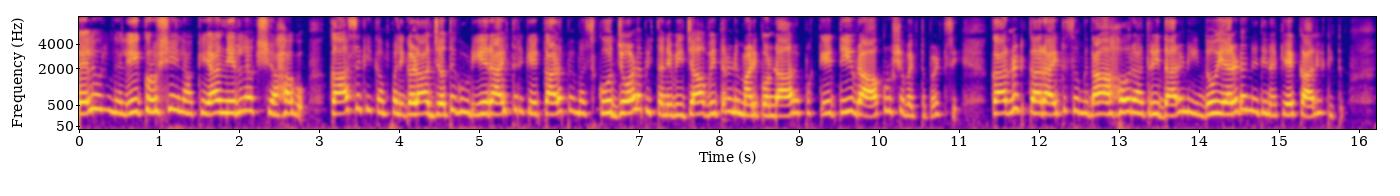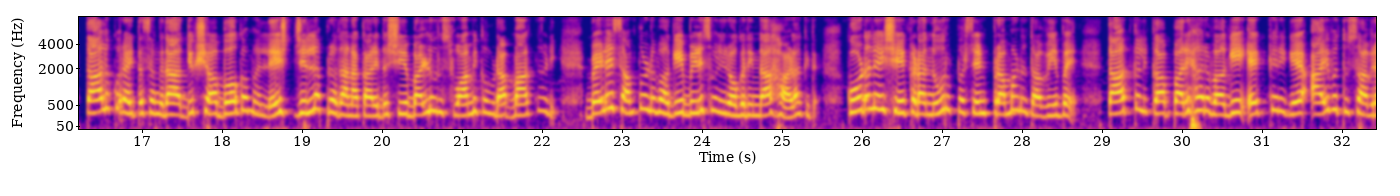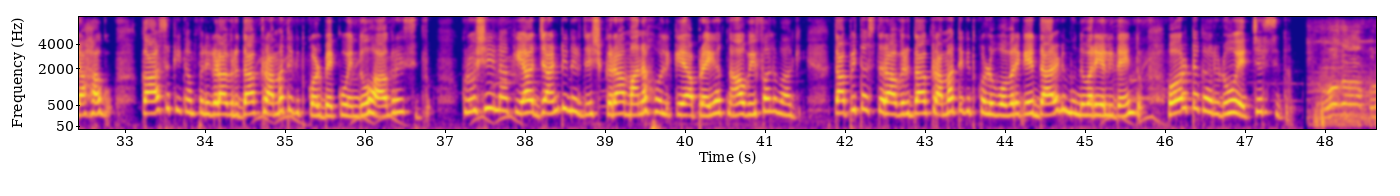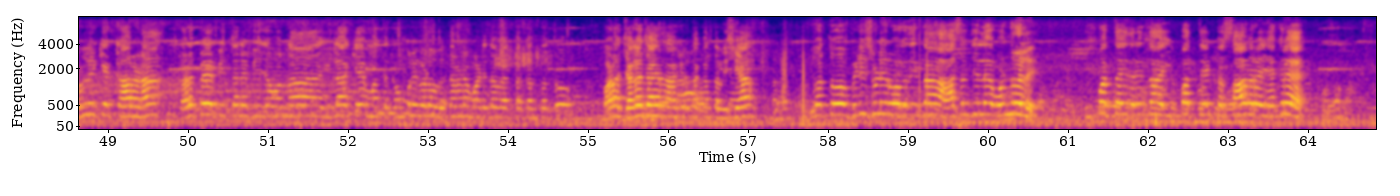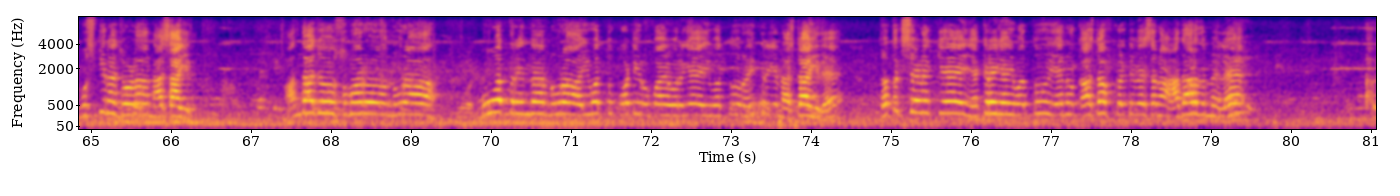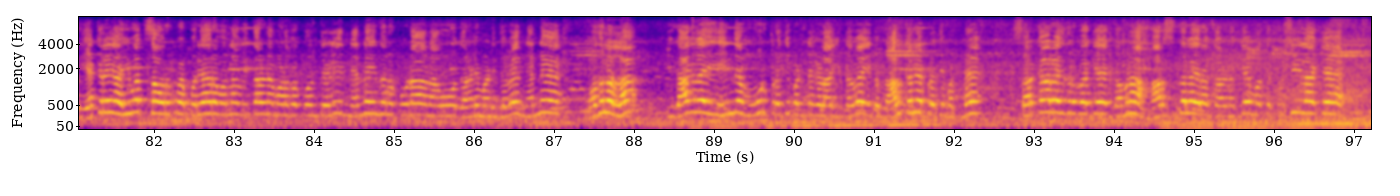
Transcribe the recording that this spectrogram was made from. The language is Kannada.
ಬೇಲೂರಿನಲ್ಲಿ ಕೃಷಿ ಇಲಾಖೆಯ ನಿರ್ಲಕ್ಷ್ಯ ಹಾಗೂ ಖಾಸಗಿ ಕಂಪನಿಗಳ ಜೊತೆಗೂಡಿ ರೈತರಿಗೆ ಕಳಪೆ ಮಸ್ಕು, ಜೋಳ ಬಿತ್ತನೆ ಬೀಜ ವಿತರಣೆ ಮಾಡಿಕೊಂಡ ಆರೋಪಕ್ಕೆ ತೀವ್ರ ಆಕ್ರೋಶ ವ್ಯಕ್ತಪಡಿಸಿ ಕರ್ನಾಟಕ ರೈತ ಸಂಘದ ಅಹೋರಾತ್ರಿ ಧರಣಿಯಿಂದ ಎರಡನೇ ದಿನಕ್ಕೆ ಕಾಲಿಟ್ಟಿತು. ತಾಲೂಕು ರೈತ ಸಂಘದ ಅಧ್ಯಕ್ಷ ಭೋಗಮಲ್ಲೇಶ್, ಜಿಲ್ಲಾ ಪ್ರಧಾನ ಕಾರ್ಯದರ್ಶಿ ಬಳ್ಳೂರು ಸ್ವಾಮಿಗೌಡ ಮಾತನಾಡಿ, ಬೆಳೆ ಸಂಪೂರ್ಣವಾಗಿ ಬಿಳಿಸುಳಿ ರೋಗದಿಂದ ಹಾಳಾಗಿದೆ. ಕೂಡಲೇ ಶೇಕಡ ನೂರು ಪರ್ಸೆಂಟ್ ಪ್ರಮಾಣದ ವಿಮೆ, ತಾತ್ಕಾಲಿಕ ಪರಿಹಾರವಾಗಿ ಎಕರೆಗೆ ಐವತ್ತು ಸಾವಿರ ಹಾಗೂ ಖಾಸಗಿ ಕಂಪನಿಗಳ ವಿರುದ್ಧ ಕ್ರಮ ತೆಗೆದುಕೊಳ್ಬೇಕು ಎಂದು ಆಗ್ರಹಿಸಿದರು. ಕೃಷಿ ಇಲಾಖೆಯ ಜಂಟಿ ನಿರ್ದೇಶಕರ ಮನವೊಲಿಕೆಯ ಪ್ರಯತ್ನ ವಿಫಲವಾಗಿ. ತಪ್ಪಿತಸ್ಥರ ವಿರುದ್ಧ ಕ್ರಮ ತೆಗೆದುಕೊಳ್ಳುವವರಿಗೆ ಧಾರಣೆ ಮುಂದುವರಿಯಲಿದೆ ಎಂದು ಹೋರಾಟಗಾರರು ಎಚ್ಚರಿಸಿದರು. ರೋಗ ಬರಲಿಕ್ಕೆ ಕಾರಣ ಕಳಪೆ ಬಿತ್ತನೆ ಬೀಜವನ್ನ ಇಲಾಖೆ ಮತ್ತು ಕಂಪನಿಗಳು ವಿತರಣೆ ಮಾಡಿದವೆ ಅಂತಕ್ಕಂಥದ್ದು ಬಹಳ ಜಗಜಾಹಿರ ಆಗಿರ್ತಕ್ಕಂಥ ವಿಷಯ. ಇವತ್ತು ಬಿಳಿಸುಳಿ ರೋಗದಿಂದ ಹಾಸನ ಜಿಲ್ಲೆ ಒಂದರಲ್ಲಿ ಇಪ್ಪತ್ತೈದರಿಂದ ಇಪ್ಪತ್ತೆಂಟು ಸಾವಿರ ಎಕರೆ ಮುಸ್ಕಿನ ಜೋಳ ನಾಶ ಆಗಿದೆ. ಅಂದಾಜು ಸುಮಾರು ನೂರ ಮೂವತ್ತರಿಂದ ನೂರ ಐವತ್ತು ಕೋಟಿ ರೂಪಾಯಿವರೆಗೆ ಇವತ್ತು ರೈತರಿಗೆ ನಷ್ಟ ಆಗಿದೆ. ತತ್ಕ್ಷಣಕ್ಕೆ ಎಕರೆಗೆ ಇವತ್ತು ಏನು ಕಾಸ್ಟ್ ಆಫ್ ಕಲ್ಟಿವೇಶನ್ ಆಧಾರದ ಮೇಲೆ ಎಕರೆಗೆ ಐವತ್ತು ಸಾವಿರ ರೂಪಾಯಿ ಪರಿಹಾರವನ್ನು ವಿತರಣೆ ಮಾಡಬೇಕು ಅಂತೇಳಿ ನಿನ್ನೆಯಿಂದನೂ ಕೂಡ ನಾವು ಧರಣಿ ಮಾಡಿದ್ದೇವೆ. ನಿನ್ನೆ ಮೊದಲಲ್ಲ, ಈಗಾಗಲೇ ಈ ಹಿಂದೆ ಮೂರು ಪ್ರತಿಭಟನೆಗಳಾಗಿದ್ದಾವೆ. ಇದು ನಾಲ್ಕನೇ ಪ್ರತಿಭಟನೆ. ಸರ್ಕಾರ ಇದ್ರ ಬಗ್ಗೆ ಗಮನ ಹರಿಸದಲ್ಲೇ ಇರೋ ಕಾರಣಕ್ಕೆ ಮತ್ತು ಕೃಷಿ ಇಲಾಖೆ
